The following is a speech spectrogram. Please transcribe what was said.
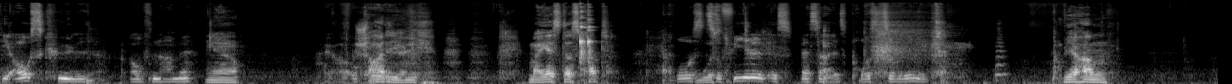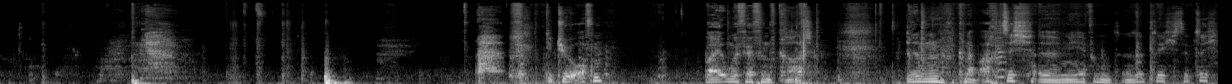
Die Auskühlaufnahme. Ja. Ja, okay. Schade ja nicht. Majestas Cut. Prost, Prost. zu viel ist besser als Prost zu wenig. Wir haben die Tür offen bei ungefähr 5 Grad. Drinnen knapp 80, äh, nee, 75, 70.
